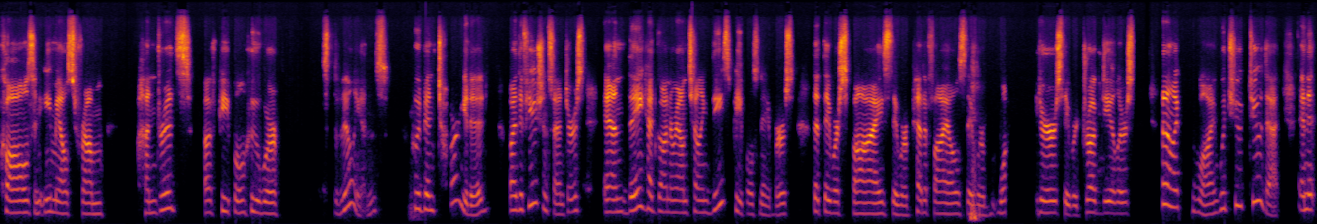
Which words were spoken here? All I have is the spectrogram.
calls and emails from hundreds of people who were civilians who had been targeted by the fusion centers. And they had gone around telling these people's neighbors that they were spies, they were pedophiles, they were eaters, they were drug dealers. And I'm like, why would you do that? And it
